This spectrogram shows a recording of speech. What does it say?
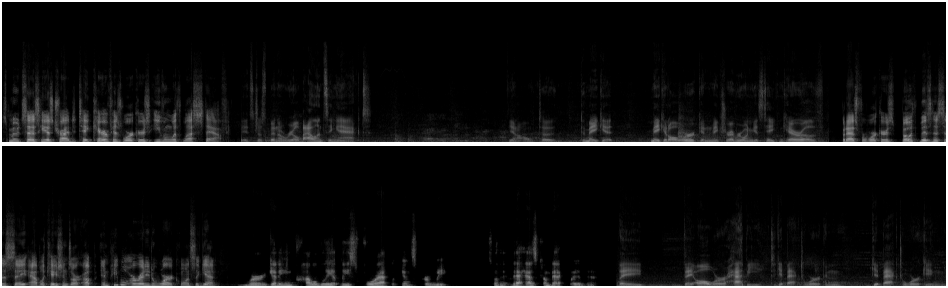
Smoot says he has tried to take care of his workers even with less staff. It's just been a real balancing act, you know, to to make it make it all work and make sure everyone gets taken care of. But as for workers, both businesses say applications are up and people are ready to work once again we're getting probably at least four applicants per week. So that, that has come back quite a bit. They they all were happy to get back to work and get back to working.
